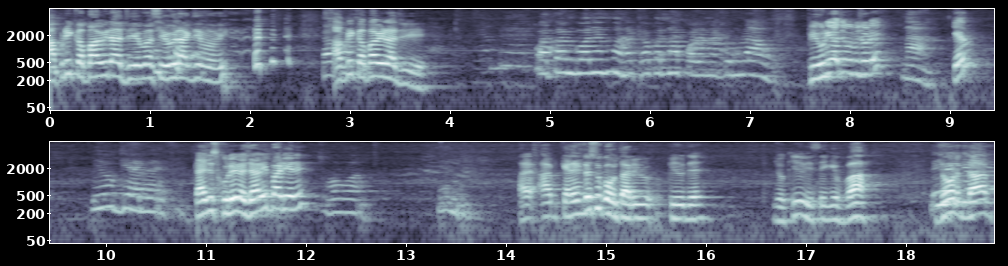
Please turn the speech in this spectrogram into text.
આપણી કપાવી ના જોઈએ બસ એવું રાખજે મમ્મી. આપણી કપાવી ના જોઈએ. પતંગોને મને ખબર ના પડે ને હું લાવું. પીવણી આજે મમ્મી જોડે? ના. કેમ? એવું ઘેર રહે છે. તાજે સ્કૂલે રજા રહી પાડી એને? આ કેલેન્ડર શું કહું તારી પીવું દે જો કેવી વિશે કે વાહ જોરદાર.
